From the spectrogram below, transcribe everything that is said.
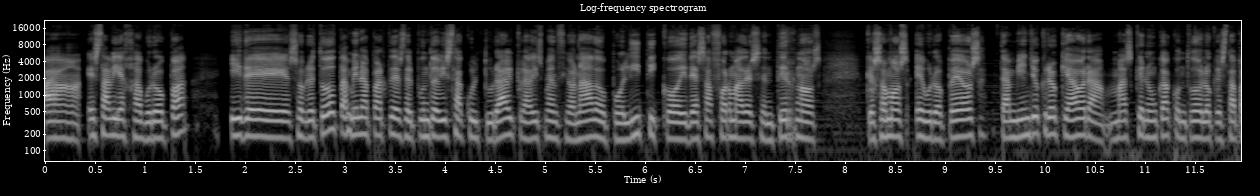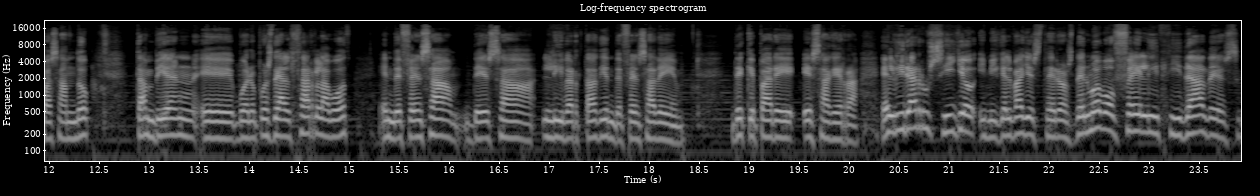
a esta vieja Europa y de, sobre todo, también aparte desde el punto de vista cultural que lo habéis mencionado, político y de esa forma de sentirnos que somos europeos, también yo creo que ahora, más que nunca, con todo lo que está pasando, también, eh, bueno, pues de alzar la voz en defensa de esa libertad y en defensa de, de que pare esa guerra. Elvira Rusillo y Miguel Ballesteros, de nuevo, felicidades.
